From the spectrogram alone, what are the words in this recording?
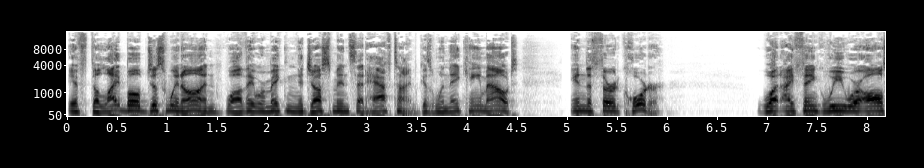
if the light bulb just went on while they were making adjustments at halftime because when they came out in the third quarter what I think we were all,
